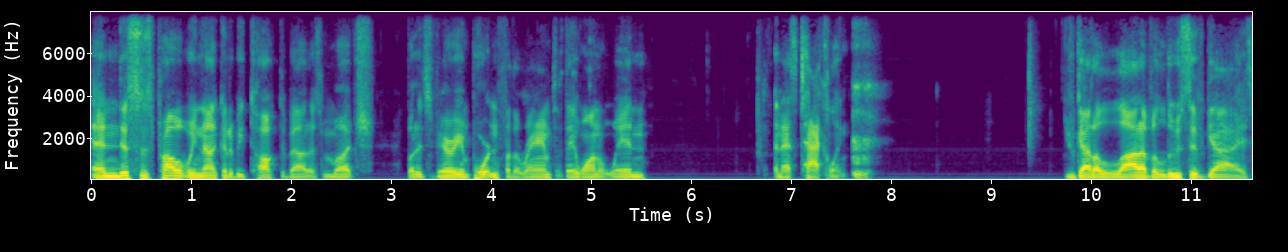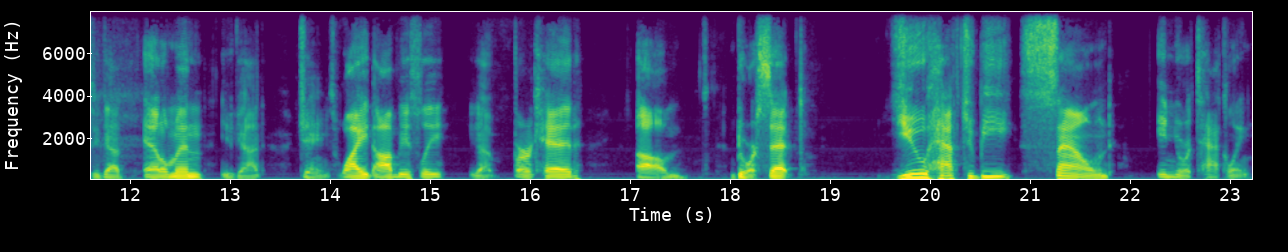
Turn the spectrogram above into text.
and this is probably not going to be talked about as much, but it's very important for the Rams if they want to win, and that's tackling. You've got a lot of elusive guys. You got Edelman, you got James White, obviously, you got Burkhead, um, Dorsett. You have to be sound in your tackling.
